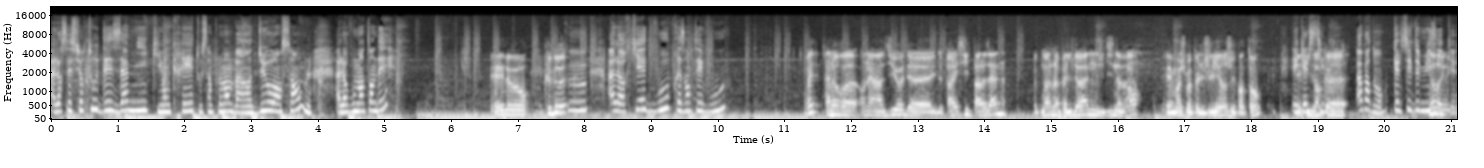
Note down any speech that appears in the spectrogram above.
Alors c'est surtout des amis qui ont créé tout simplement ben, un duo ensemble. Alors vous m'entendez? Hello. Coucou. Alors qui êtes-vous? Présentez-vous. Ouais, alors euh, on est un duo de, de par ici, de par Lausanne. Donc moi je m'appelle Dohan, j'ai 19 ans. Et moi je m'appelle Julien, j'ai 20 ans. Et, Et quel puis donc, style euh, Ah pardon, quel style de Non, musique?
